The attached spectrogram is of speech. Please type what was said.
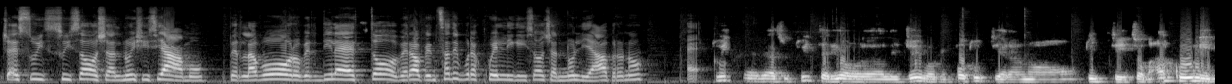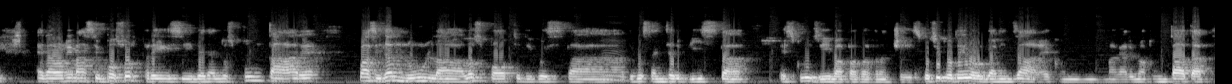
cioè sui, sui social noi ci siamo per lavoro, per diletto, però pensate pure a quelli che i social non li aprono. Ecco. Twitter, su Twitter io leggevo che un po' tutti erano, tutti, insomma, alcuni erano rimasti un po' sorpresi vedendo spuntare quasi dal nulla lo spot di questa, Mm. di questa intervista esclusiva a Papa Francesco. Si poteva organizzare con magari una puntata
